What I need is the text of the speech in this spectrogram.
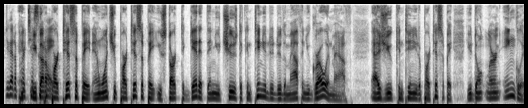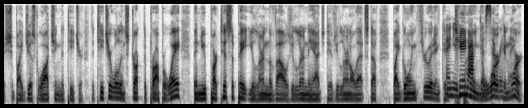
You gotta participate. You got to participate, and once you participate, you start to get it. Then you choose to continue to do the math, and you grow in math as you continue to participate. You don't learn English by just watching the teacher. The teacher will instruct the proper way. Then you participate. You learn the vowels. You learn the adjectives. You learn all that stuff by going through it and And continuing to practice work and work.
